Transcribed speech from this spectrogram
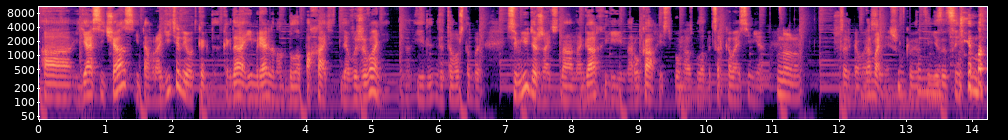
а, я сейчас и там родители, вот когда, когда им реально надо было пахать для выживания и для того, чтобы семью держать на ногах и на руках, если бы у нас была бы цирковая семья. Ну-ну. Цирковая Нормальная семья. шутка, ты не заценил.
